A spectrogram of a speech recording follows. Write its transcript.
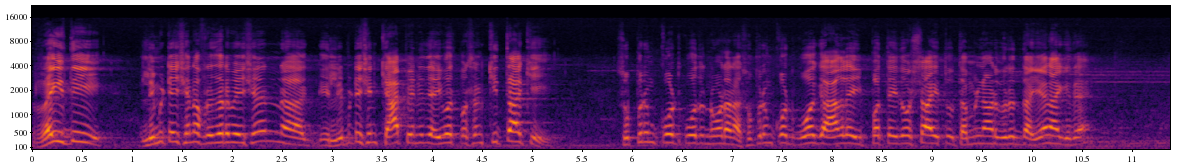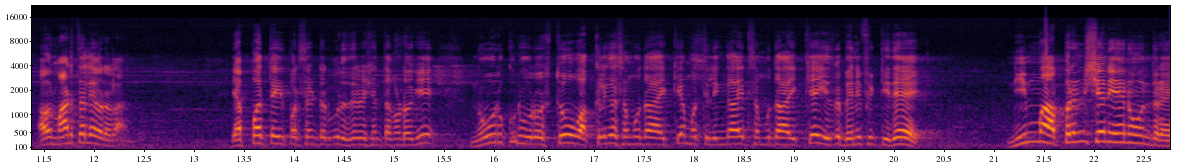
Raise the limitation of reservation limitation cap ಏನಿದೆ, ಐವತ್ತು ಪರ್ಸೆಂಟ್ ಕಿತ್ತಾಕಿ. ಸುಪ್ರೀಂ ಕೋರ್ಟ್ಗೆ ಹೋದ್ರೆ ನೋಡೋಣ. ಸುಪ್ರೀಂ ಕೋರ್ಟ್ಗೆ ಹೋಗಿ ಆಗಲೇ ಇಪ್ಪತ್ತೈದು ವರ್ಷ ಆಯಿತು, ತಮಿಳುನಾಡು ವಿರುದ್ಧ ಏನಾಗಿದೆ? ಅವ್ರು ಮಾಡ್ತಲೇ ಅವರಲ್ಲ. ಎಪ್ಪತ್ತೈದು ಪರ್ಸೆಂಟ್ವರೆಗೂ ರಿಸರ್ವೇಷನ್ ತಗೊಂಡೋಗಿ ನೂರಕ್ಕೂ ನೂರಷ್ಟು ಒಕ್ಕಲಿಗ ಸಮುದಾಯಕ್ಕೆ ಮತ್ತು ಲಿಂಗಾಯತ ಸಮುದಾಯಕ್ಕೆ ಇದ್ರ ಬೆನಿಫಿಟ್ ಇದೆ. ನಿಮ್ಮ ಅಪ್ರೆನ್ಷನ್ ಏನು ಅಂದರೆ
